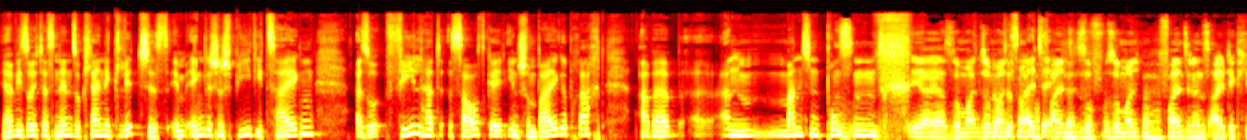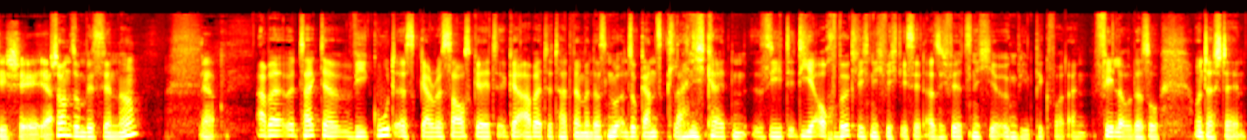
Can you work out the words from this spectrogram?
ja, wie soll ich das nennen, so kleine Glitches im englischen Spiel, die zeigen, also viel hat Southgate ihnen schon beigebracht, aber äh, an manchen manchen Punkten. So, ja, ja, so, man, so manchmal verfallen, so, so manchmal verfallen sie in das alte Klischee, ja. Schon so ein bisschen, ne? Ja. Aber zeigt ja, wie gut es Gareth Southgate gearbeitet hat, wenn man das nur an so ganz Kleinigkeiten sieht, die ja auch wirklich nicht wichtig sind. Also ich will jetzt nicht hier irgendwie Pickford einen Fehler oder so unterstellen.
